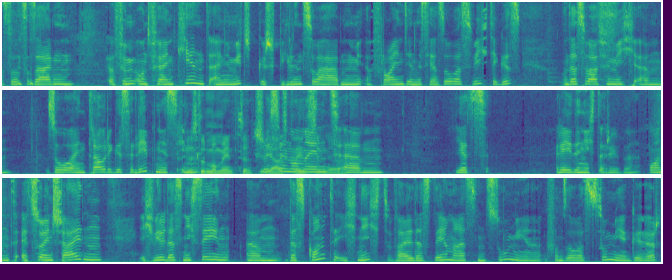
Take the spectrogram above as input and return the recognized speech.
sozusagen für, und für ein Kind eine Mitgespielin zu haben, Mi- Freundin ist ja sowas Wichtiges. Und das war für mich ähm, so ein trauriges Erlebnis im Schlüsselmoment. ja. Ähm, jetzt rede nicht darüber. Und äh, zu entscheiden, ich will das nicht sehen, ähm, das konnte ich nicht, weil das dermaßen zu mir, von sowas zu mir gehört.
